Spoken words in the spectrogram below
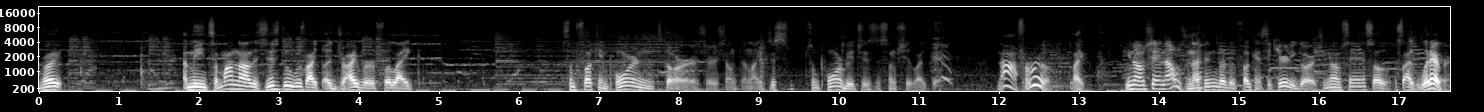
Right? I mean, to my knowledge, this dude was like a driver for like some fucking porn stars or something. Like just some porn bitches or some shit like that. Nah, for real. Like, you know what I'm saying? I was nothing but a fucking security guard, you know what I'm saying? So it's like whatever.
